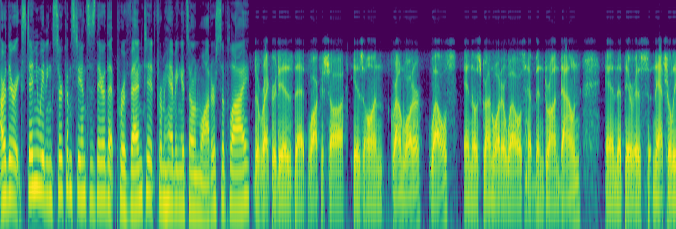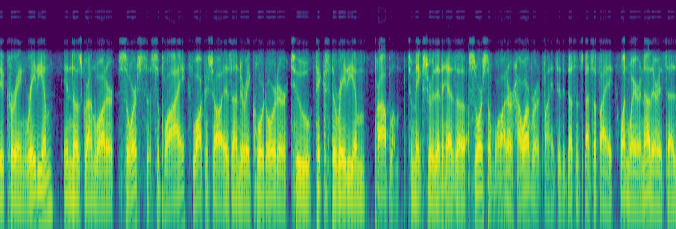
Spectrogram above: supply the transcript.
Are there extenuating circumstances there that prevent it from having its own water supply? The record is that Waukesha is on groundwater wells, and those groundwater wells have been drawn down and that there is naturally occurring radium in those groundwater source supply. Waukesha is under a court order to fix the radium problem to make sure that it has a source of water, however it finds it. It doesn't specify one way or another. It says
